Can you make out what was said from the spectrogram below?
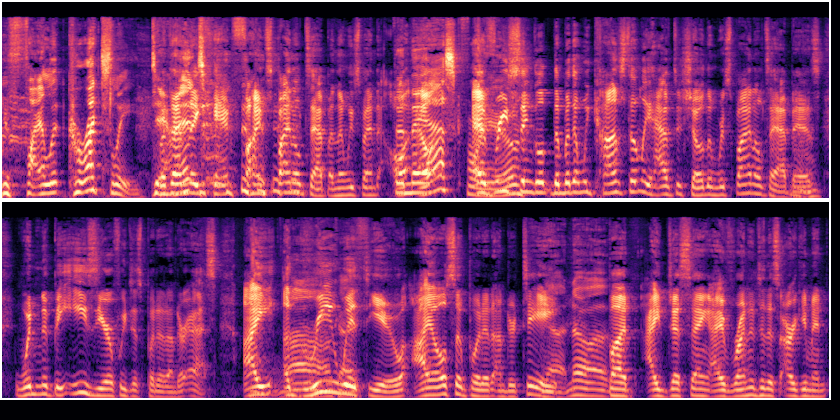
You file it correctly. Damn But then it. they can't find Spinal Tap, and then we spend all, Then they all- ask for every you. single. But then we constantly have to show them where Spinal Tap Mm-hmm. is. Wouldn't it be easier if we just put it under S? I agree okay. with you. I also put it under T. Yeah, no, uh, but I'm just saying I've run into this argument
